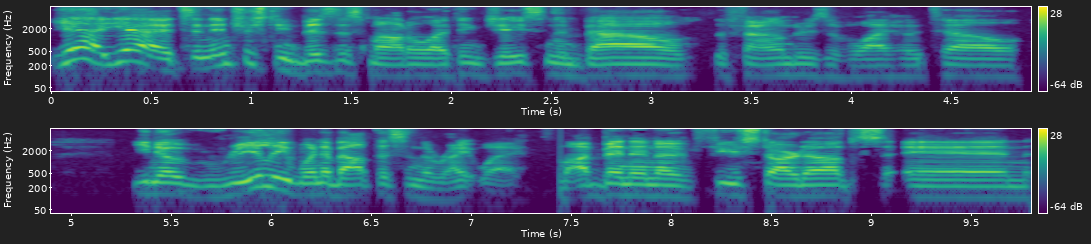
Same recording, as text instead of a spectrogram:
Yeah, yeah, it's an interesting business model. I think Jason and Bao, the founders of WhyHotel, you know, really went about this in the right way. I've been in a few startups and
